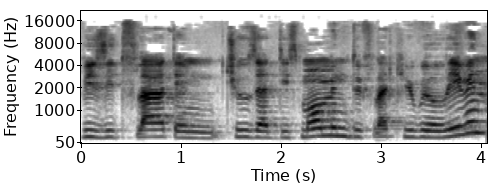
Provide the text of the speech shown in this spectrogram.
visit flat and choose at this moment the flat you will live in.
